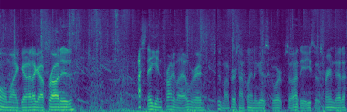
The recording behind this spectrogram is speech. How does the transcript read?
Oh my god, I got frauded. I stay getting frauded by that overhead. This is my first time playing a good Scorp, so I have to get used to those frame data.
